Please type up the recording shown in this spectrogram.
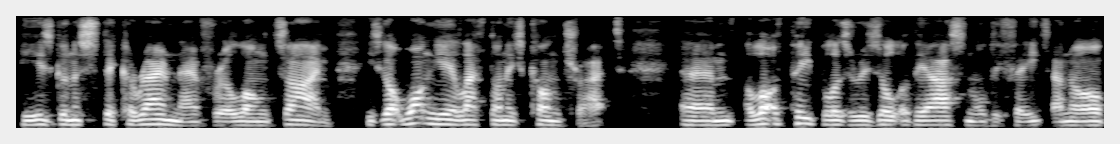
he is going to stick around now for a long time. He's got one year left on his contract. Um, a lot of people, as a result of the Arsenal defeat, I know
